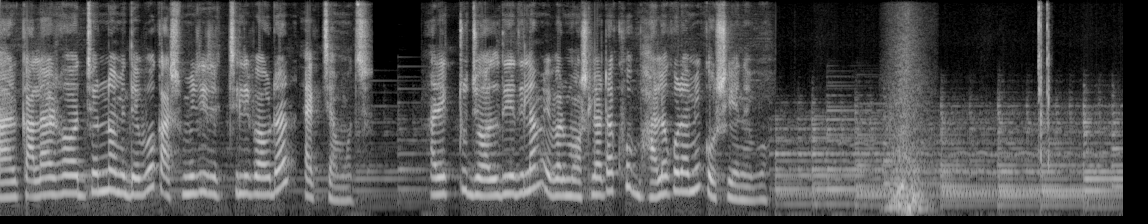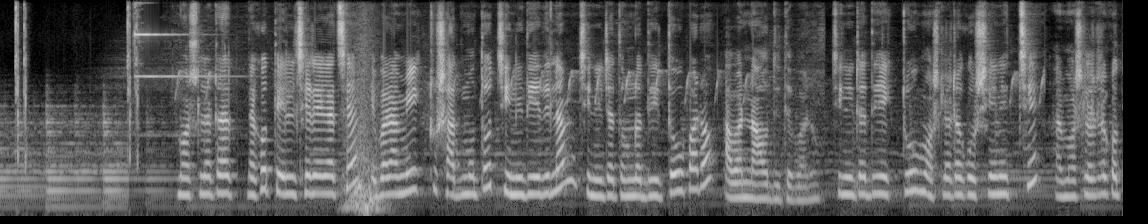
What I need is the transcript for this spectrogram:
আর কালার হওয়ার জন্য আমি দেব কাশ্মীরি রেড চিলি পাউডার এক চামচ। আর একটু জল দিয়ে দিলাম, এবার মশলাটা খুব ভালো করে আমি কষিয়ে নেব। মশলাটা দেখো তেল ছেড়ে গেছে, এবার আমি একটু স্বাদ মতো চিনি দিয়ে দিলাম। চিনিটা তোমরা দিতেও পারো, আবার নাও দিতে পারো। চিনিটা দিয়ে একটু মশলাটা কষিয়ে নিচ্ছি। আর মশলাটার কত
